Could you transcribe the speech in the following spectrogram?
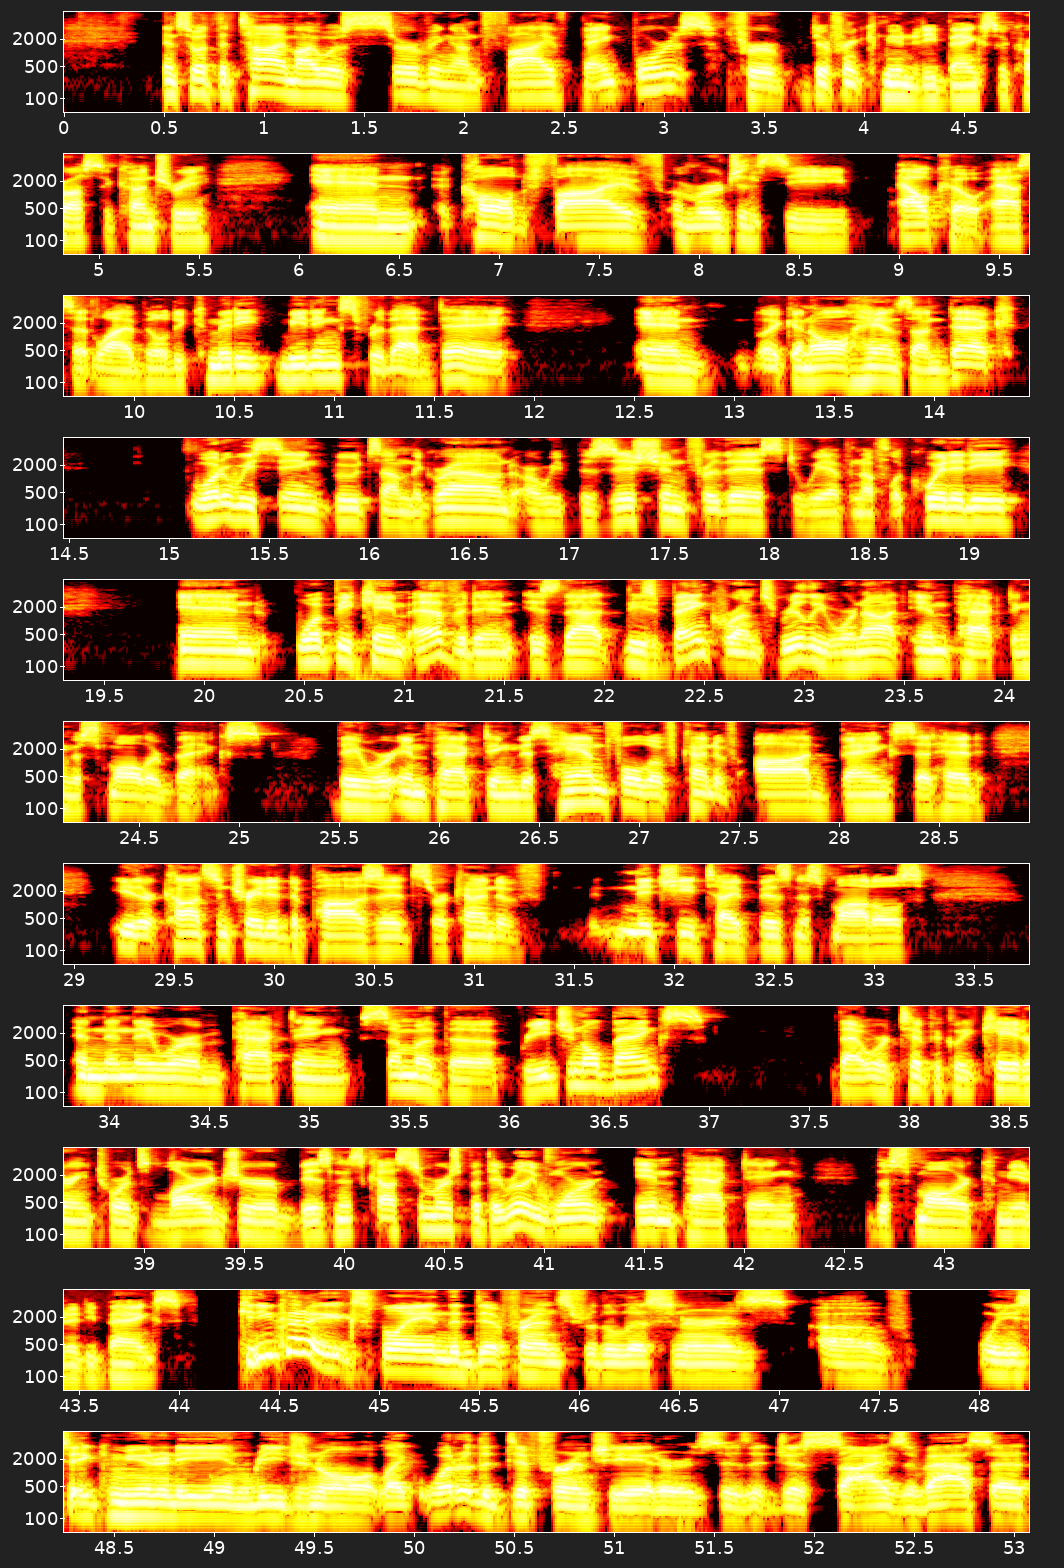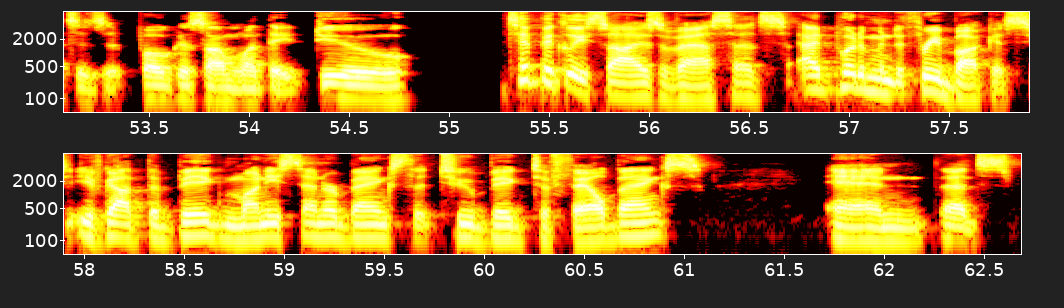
And so at the time, I was serving on five bank boards for different community banks across the country and called five emergency ALCO, Asset Liability Committee meetings for that day. And like an all hands on deck, what are we seeing boots on the ground? Are we positioned for this? Do we have enough liquidity? And what became evident is that these bank runs really were not impacting the smaller banks they were impacting this handful of kind of odd banks that had either concentrated deposits or kind of niche type business models. And then they were impacting some of the regional banks that were typically catering towards larger business customers, but they really weren't impacting the smaller community banks. Can you kind of explain the difference for the listeners of when you say community and regional, like what are the differentiators? Is it just size of assets? Is it focus on what they do? Typically size of assets i'd put them into three buckets. You've got the big money center banks the too big to fail banks and that's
